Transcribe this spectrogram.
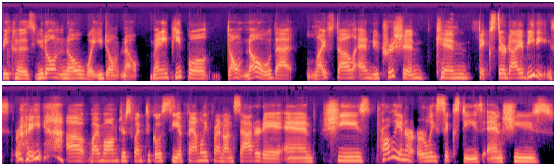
because you don't know what you don't know. Many people don't know that lifestyle and nutrition can fix their diabetes, right? Uh, my mom just went to go see a family friend on Saturday, and she's probably in her early 60s and she's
